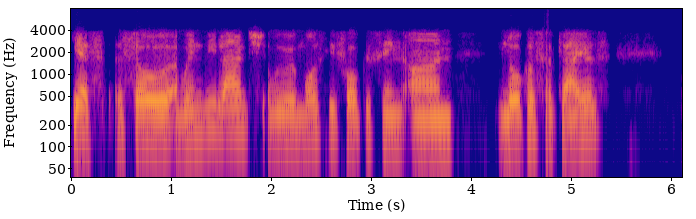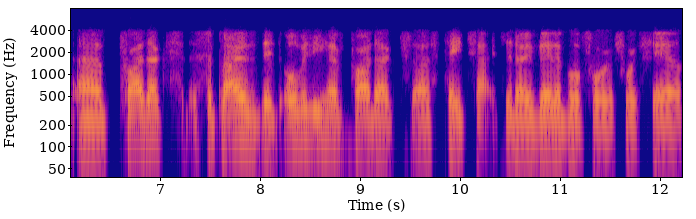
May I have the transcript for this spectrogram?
Yes. So when we launched, we were mostly focusing on local suppliers uh, products suppliers that already have products uh, stateside that are available for for sale.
